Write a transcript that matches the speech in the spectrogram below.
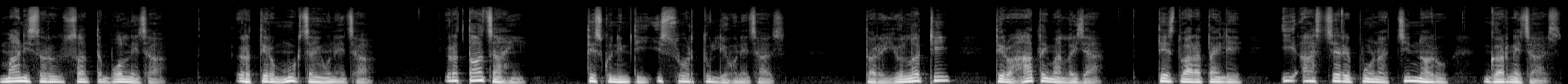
मानिसहरू सत्य बोल्नेछ। र तेरो मुख चाहिँ हुनेछ र त चाहिँ त्यसको निम्ति ईश्वर तुल्य हुनेछस्। तर यो लट्ठी तेरो हातैमा लैजा। त्यसद्वारा तैँले यी आश्चर्यपूर्ण चिन्हहरू गर्नेछस्।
